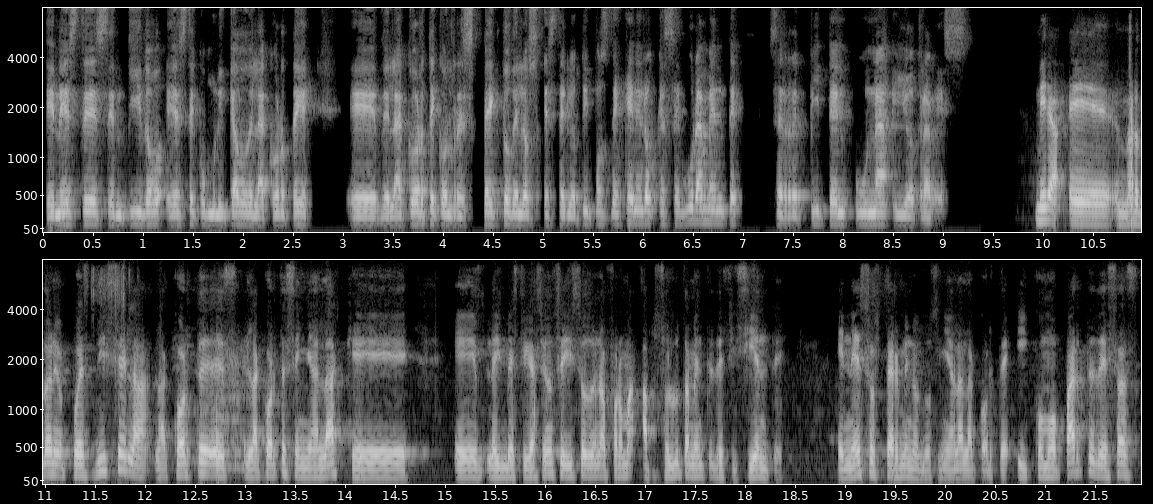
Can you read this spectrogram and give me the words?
en este sentido este comunicado de la Corte, eh, de la Corte con respecto de los estereotipos de género que seguramente se repiten una y otra vez? Mira, eh, Mardonio, pues dice la, corte, la Corte señala que eh, la investigación se hizo de una forma absolutamente deficiente. En esos términos lo señala la Corte. Y como parte de esas,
